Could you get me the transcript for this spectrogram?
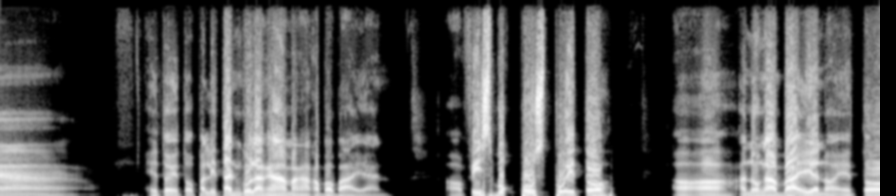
ah, ito ito, palitan ko lang ha mga kababayan. Ah, Facebook post po ito. Oo, ano nga ba? Ayan oh, ito,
